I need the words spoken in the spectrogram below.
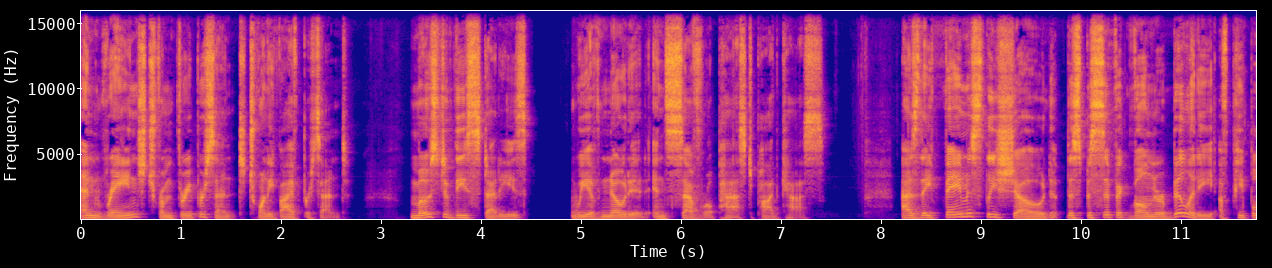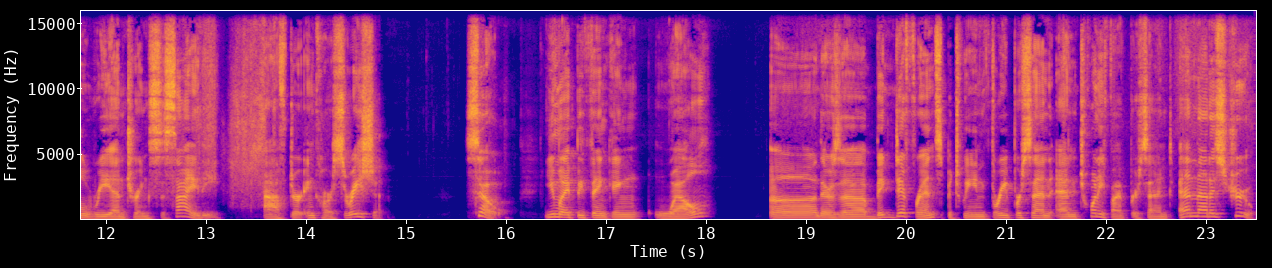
and ranged from 3% to 25%. Most of these studies we have noted in several past podcasts, as they famously showed the specific vulnerability of people re entering society after incarceration. So, you might be thinking, well, uh, there's a big difference between 3% and 25%, and that is true.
